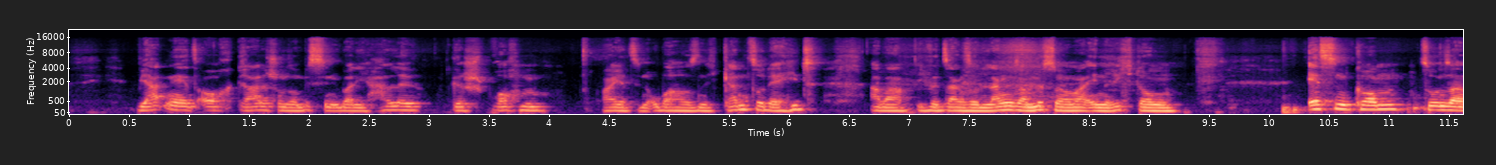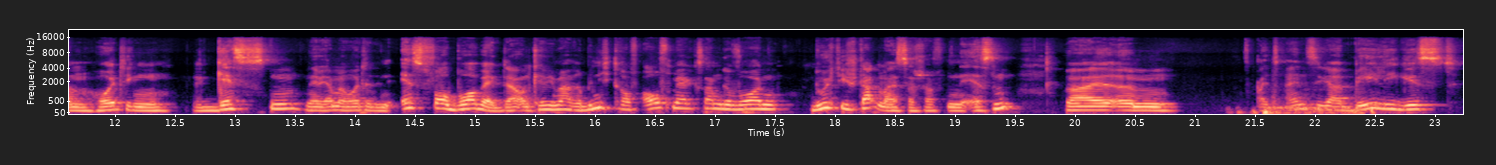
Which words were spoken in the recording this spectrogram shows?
wir hatten ja jetzt auch gerade schon so ein bisschen über die Halle gesprochen. War jetzt in Oberhausen nicht ganz so der Hit, aber ich würde sagen, so langsam müssen wir mal in Richtung Essen kommen zu unseren heutigen Gästen. Ne, wir haben ja heute den SV Borbeck da und Kevin Mare bin ich darauf aufmerksam geworden durch die Stadtmeisterschaften in Essen, weil ähm, als einziger B-Ligist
